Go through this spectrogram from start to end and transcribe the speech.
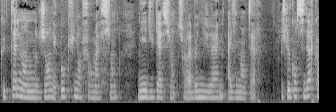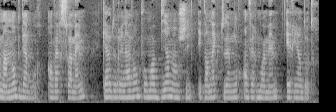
que tellement de gens n'aient aucune information ni éducation sur la bonne hygiène alimentaire. Je le considère comme un manque d'amour envers soi-même, car dorénavant pour moi bien manger est un acte d'amour envers moi-même et rien d'autre.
